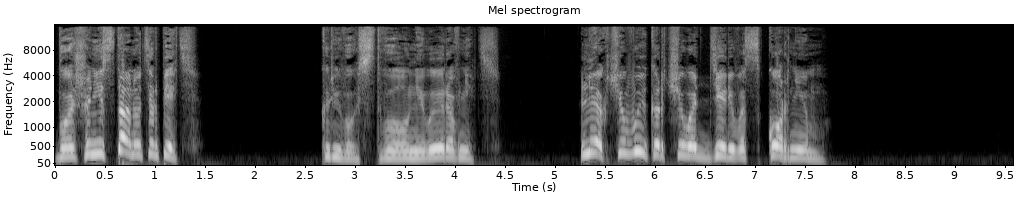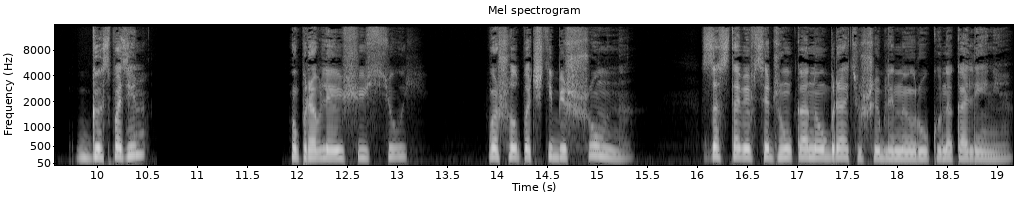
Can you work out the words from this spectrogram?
Больше не стану терпеть! Кривой ствол не выровнять. Легче выкорчевать дерево с корнем. Господин? Управляющий Сюй вошел почти бесшумно, заставив Седжункана убрать ушибленную руку на колени.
